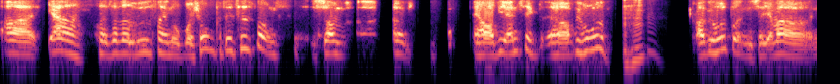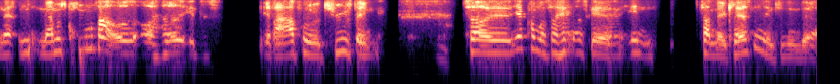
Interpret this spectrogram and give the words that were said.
og jeg har så været ude for en operation på det tidspunkt, som øh, er oppe i ansigt, er oppe i hovedet. Mm-hmm. Oppe i hovedbunden, så jeg var nær- nærmest kronfarvet og havde et, et ar på 20 stæng. Så øh, jeg kommer så hen og skal ind sammen med klassen ind til den der,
